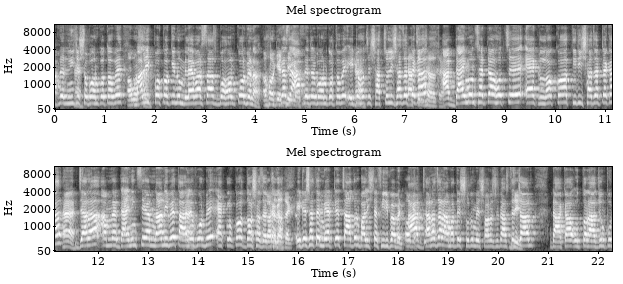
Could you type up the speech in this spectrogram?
আপনার নিজস্ব বহন করতে হবে। মালিক পক্ষ কিন্তু লেবার চার্জ বহন করবে না। ঠিক আছে? আপনাদের বহন করতে হবে। এটা হ্যাঁ। হচ্ছে সাতচল্লিশ হাজার টাকা। আর ডায়মন্ড সেটটা হচ্ছে এক লক্ষ তিরিশ হাজার টাকা। হ্যাঁ। যারা আপনার ডাইনিং চেয়ার না নিবে তাহলে হ্যাঁ। পড়বে এক লক্ষ দশ হাজার টাকা। এটার সাথে ম্যাটে চাদর বালিশটা ফ্রি পাবেন। আর যারা যারা আমাদের শোরুমে সরাসরি আসতে চান ঢাকা উত্তর আজমপুর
